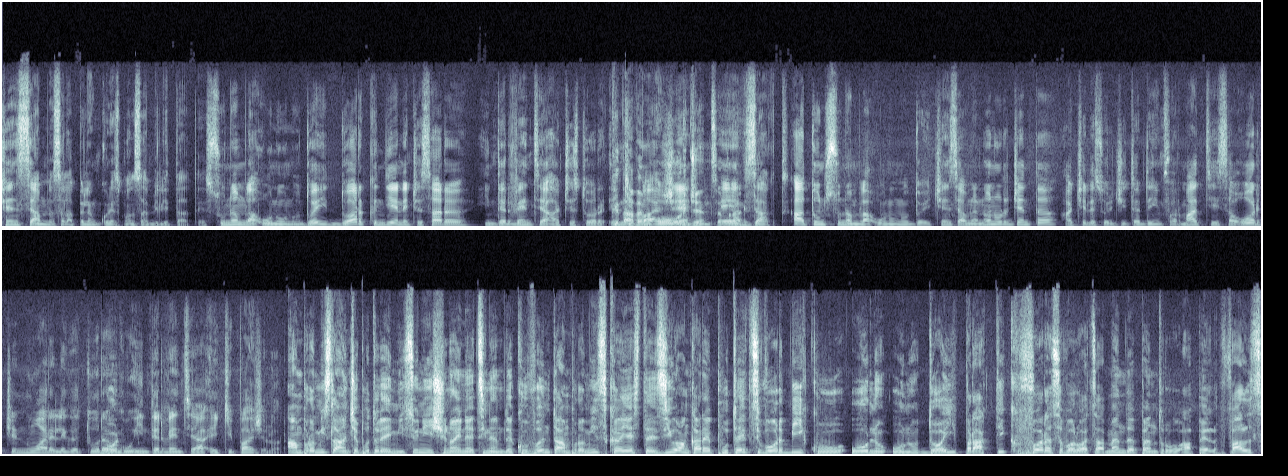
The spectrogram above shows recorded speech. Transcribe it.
Uh, ce înseamnă să-l apelăm cu responsabilitate? Sunăm la 112 doar când e necesară intervenția acestor când echipaje. Când avem o urgență, Exact. Practic. Atunci sunăm la 112. Ce înseamnă non-urgentă? Acele solicitări de informații sau orice nu are legătură Bun. cu intervenția echipajelor. Am promis la începutul emisiunii și noi ne ținem de cuvânt, am promis că este ziua în care puteți vorbi cu 112, practic, fără să vă luați amendă pentru apel fals.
